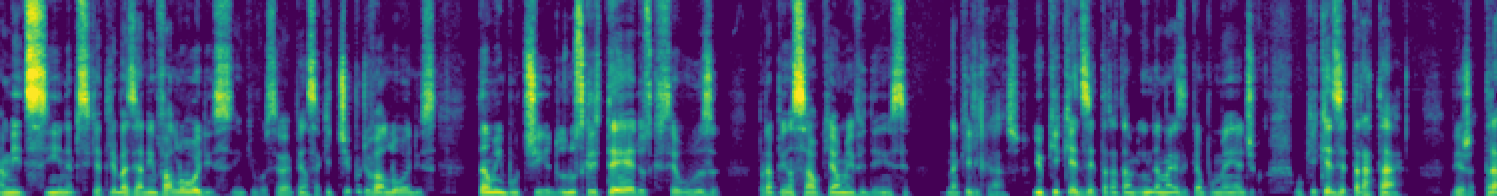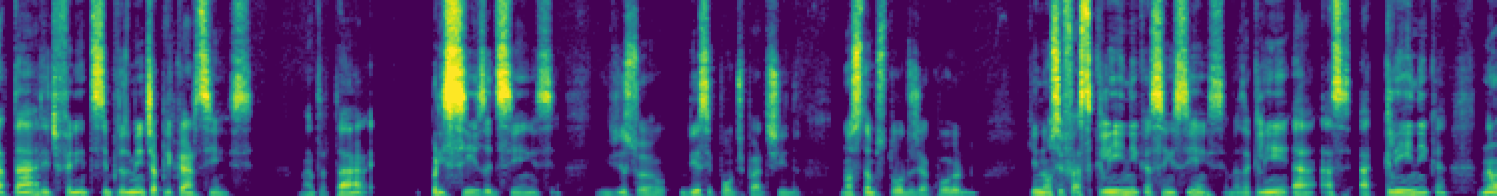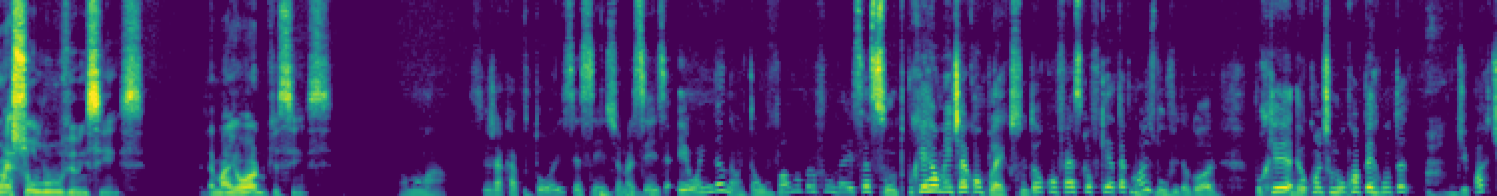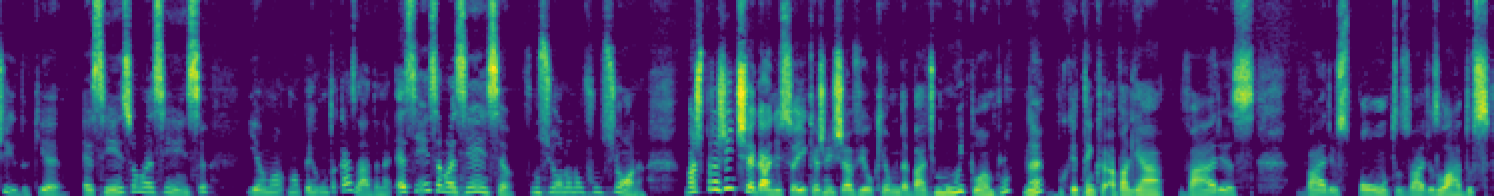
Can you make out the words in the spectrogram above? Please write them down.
a medicina a psiquiatria baseada em valores, em que você vai pensar que tipo de valores estão embutidos nos critérios que você usa para pensar o que é uma evidência naquele caso. E o que quer dizer tratamento, ainda mais em campo médico, o que quer dizer tratar. Veja, tratar é diferente de simplesmente aplicar ciência. Né? Tratar precisa de ciência, e disso, desse ponto de partida, nós estamos todos de acordo que não se faz clínica sem ciência, mas a, a, a, a clínica não é solúvel em ciência. Ela é maior do que ciência. Vamos lá. Você já captou aí se é ciência ou não é ciência? Eu ainda não. Então vamos aprofundar esse assunto, porque realmente é complexo. Então eu confesso que eu fiquei até com mais dúvida agora, porque eu continuo com a pergunta de partida, que é: é ciência ou não é ciência? E é uma, uma pergunta casada, né? É ciência ou não é ciência? Funciona ou não funciona? Mas para a gente chegar nisso aí, que a gente já viu que é um debate muito amplo, né? Porque tem que avaliar várias, vários pontos, vários lados.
